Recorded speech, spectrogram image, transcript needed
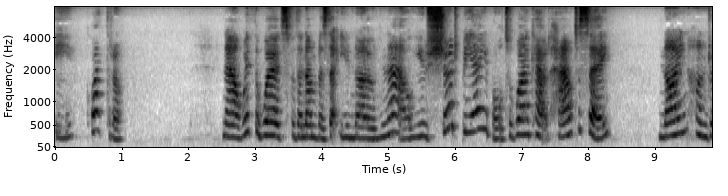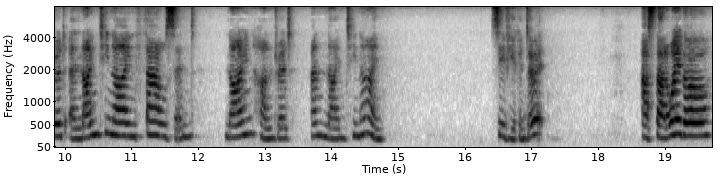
y cuatro. Now, with the words for the numbers that you know now, you should be able to work out how to say 999,999. See if you can do it. Hasta luego!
